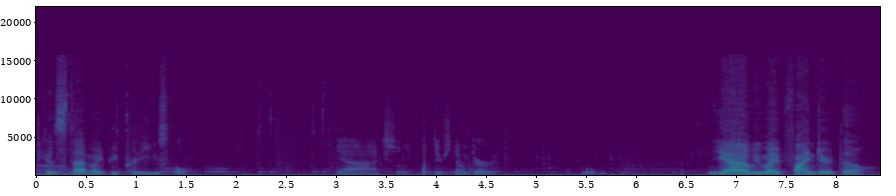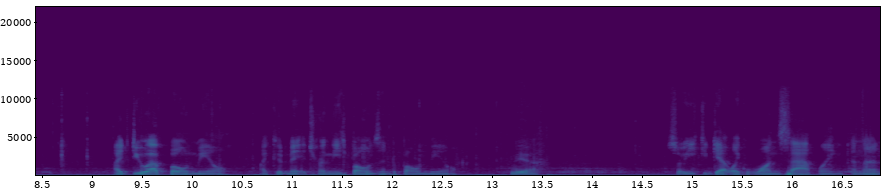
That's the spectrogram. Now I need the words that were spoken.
because Um, that might be pretty useful. Yeah, actually, but there's no dirt. Yeah, we might find dirt though. I do have bone meal. I could make turn these bones into bone meal, Yeah. so you could get like one sapling, and then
